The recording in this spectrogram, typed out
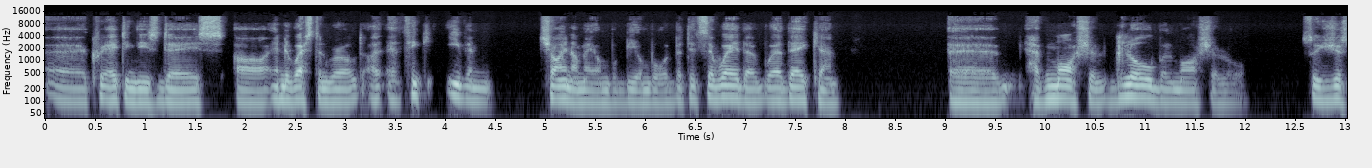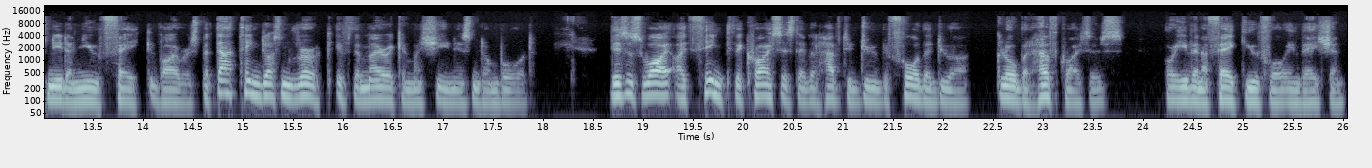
uh, creating these days uh, in the Western world. I, I, think even China may on, be on board, but it's a way that where they can uh, have martial global martial law. So you just need a new fake virus, but that thing doesn't work if the American machine isn't on board. This is why I think the crisis they will have to do before they do a global health crisis or even a fake UFO invasion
